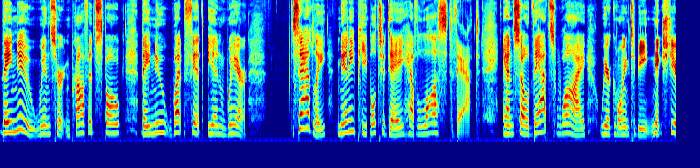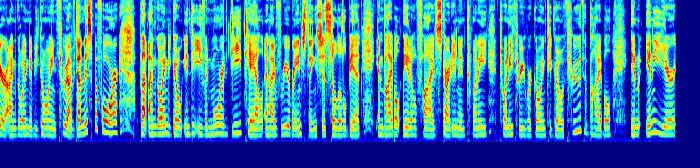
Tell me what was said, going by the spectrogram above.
They knew when certain prophets spoke, they knew what fit in where. Sadly, many people today have lost that. And so that's why we're going to be, next year, I'm going to be going through, I've done this before, but I'm going to go into even more detail and I've rearranged things just a little bit. In Bible 805, starting in 2023, we're going to go through the Bible in, in a year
